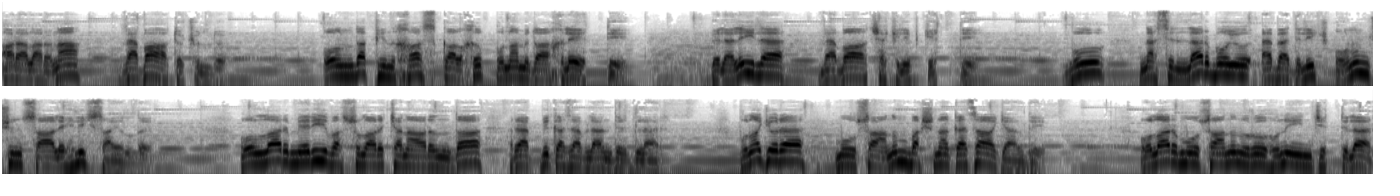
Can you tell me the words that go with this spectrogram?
Aralarına vəba töküldü. Onda Pinxas qalxıb buna müdaxilə etdi. Beləliklə, vəba çəkilib getdi. Bu, nəsillər boyu əbədilik onun üçün salihlik sayıldı. Onlar Meriva suları kənarında Rəbbi qəzəbləndirdilər. Buna görə Musanın başına qəza gəldi. Onlar Musanın ruhunu incitdilər.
